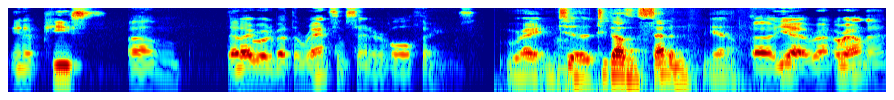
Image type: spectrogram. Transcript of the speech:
in a piece um, that I wrote about the Ransom Center of all things. Right into 2007, yeah. Uh, yeah, around, around then,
